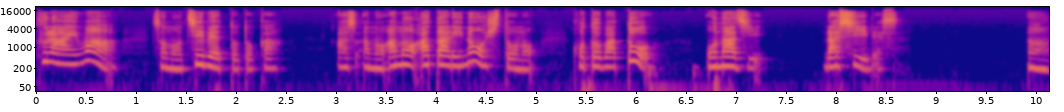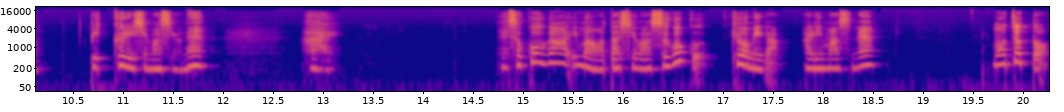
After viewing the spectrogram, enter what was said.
くらいはそのチベットとかああのあの辺りの人の言葉と同じらしいです。うん、びっくりしますよね。はい。でそこが今私はすごく興味がありますね。もうちょっと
